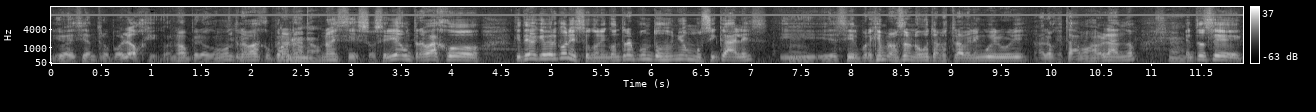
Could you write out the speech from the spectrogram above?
iba a decir antropológico, ¿no? Pero como un trabajo, pero ¿por qué no, no? no es eso. Sería un trabajo que tenga que ver con eso, con encontrar puntos de unión musicales y, Mm. y decir, por ejemplo, a nosotros nos gustan los Traveling Wilbury, a los que estábamos hablando. Sí. Entonces,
